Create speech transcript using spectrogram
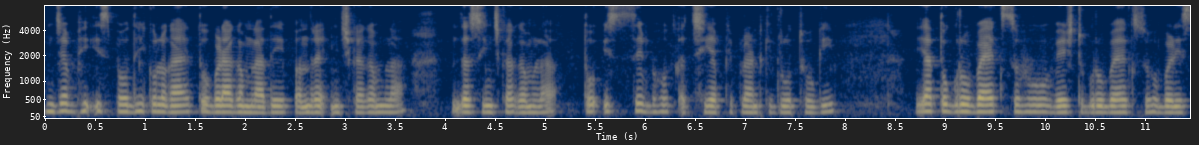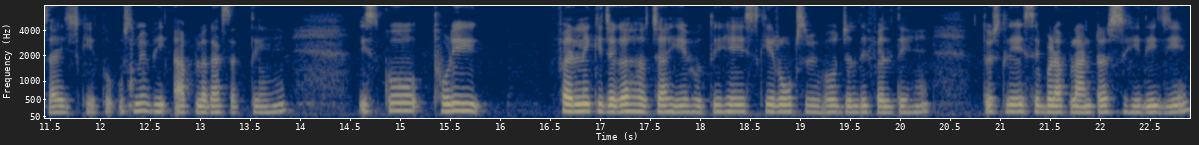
जब भी इस पौधे को लगाए तो बड़ा गमला दे, पंद्रह इंच का गमला, दस इंच का गमला तो इससे बहुत अच्छी आपके प्लांट की ग्रोथ होगी। या तो ग्रो बैग्स हो वेस्ट ग्रो बैग्स हो, बड़ी साइज़ के तो उसमें भी आप लगा सकते हैं। इसको थोड़ी फैलने की जगह चाहिए होती है। इसके रोट्स भी बहुत जल्दी फैलते हैं तो इसलिए इसे बड़ा प्लांटर्स ही दीजिए।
